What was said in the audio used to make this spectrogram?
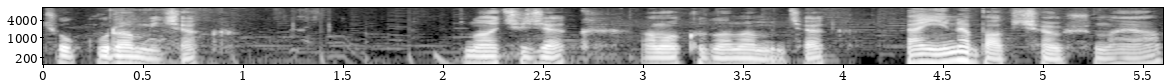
Çok vuramayacak. Bunu açacak ama kullanamayacak. Ben yine bakacağım şuna ya.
